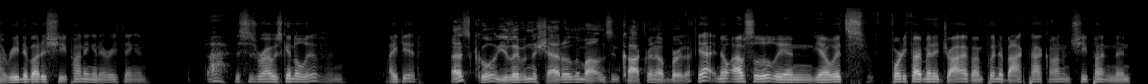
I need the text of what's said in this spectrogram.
uh, reading about his sheep hunting and everything, and ah, this is where I was going to live, and I did. That's cool. You live in the shadow of the mountains in Cochrane, Alberta. Yeah, no, absolutely. And you know, it's 45 minute drive. I'm putting a backpack on and sheep hunting, and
